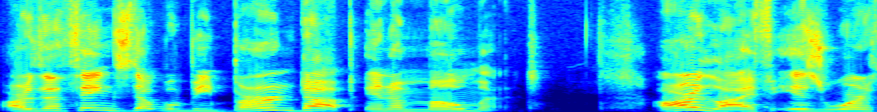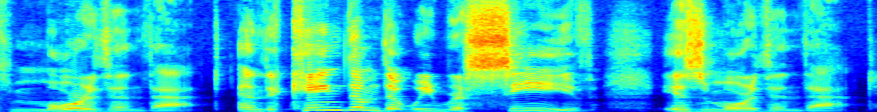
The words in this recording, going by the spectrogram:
are the things that will be burned up in a moment. Our life is worth more than that, and the kingdom that we receive is more than that.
